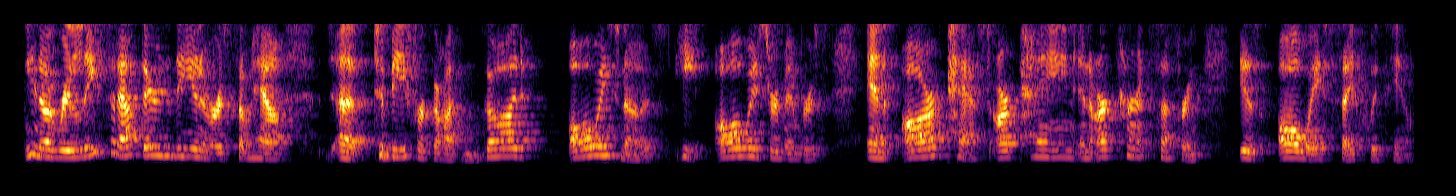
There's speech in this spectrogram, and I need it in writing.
you know, release it out there into the universe somehow uh, to be forgotten. God always knows, He always remembers. And our past, our pain, and our current suffering is always safe with Him.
